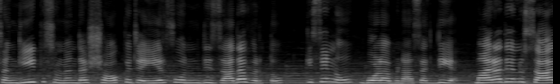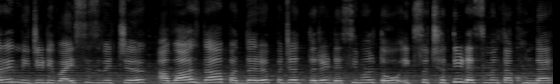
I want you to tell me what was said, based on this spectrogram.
ਸੰਗੀਤ ਸੁਣਨ ਦਾ ਸ਼ੌਕ ਜਾਂ ਈਅਰਫੋਨ ਦੀ ਜ਼ਿਆਦਾ ਵਰਤੋਂ ਕਿਸੇ ਨੂੰ ਬੋਲਾ ਬਣਾ ਸਕਦੀ ਹੈ। ਮਾਰਾ ਦੇ ਅਨੁਸਾਰ ਨਿੱਜੀ ਡਿਵਾਈਸਿਸ ਵਿੱਚ ਆਵਾਜ਼ ਦਾ ਪੱਧਰ 75 ਡੈਸੀਮਲ ਤੋਂ 136 ਡੈਸੀਮਲ ਤੱਕ ਹੁੰਦਾ ਹੈ।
